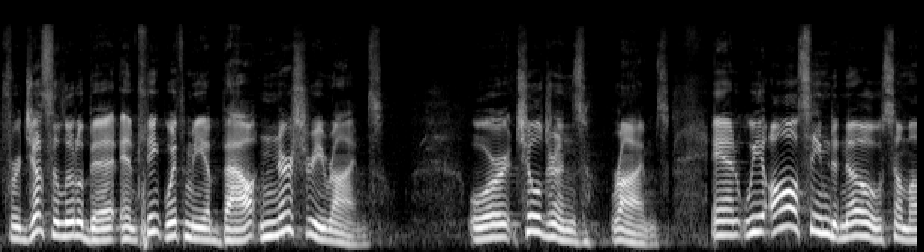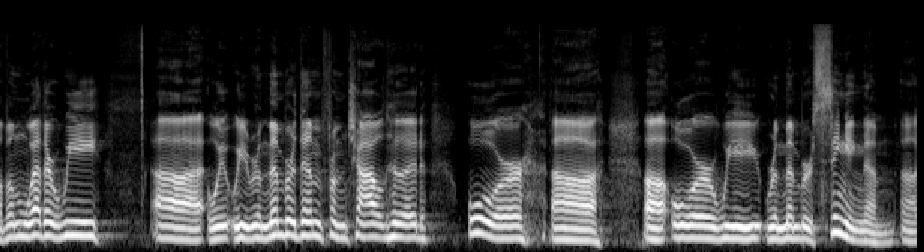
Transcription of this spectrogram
for just a little bit and think with me about nursery rhymes or children's rhymes. And we all seem to know some of them, whether we, uh, we, we, remember them from childhood or, uh, uh or we remember singing them uh,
